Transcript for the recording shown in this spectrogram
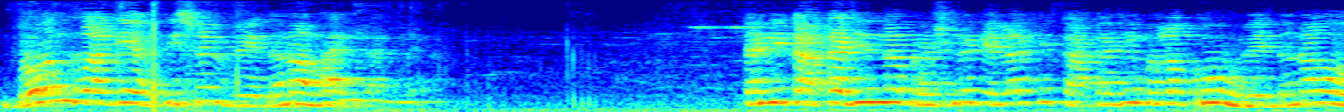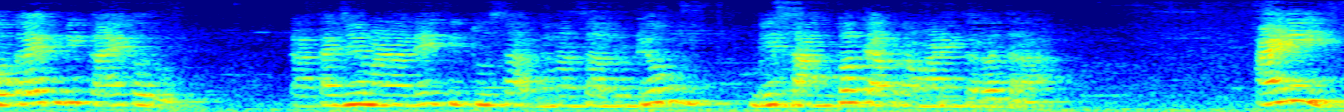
दोन जागी अतिशय वेदना व्हायला लागल्या. त्यांनी काकाजींना प्रश्न केला की काकाजी मला खूप वेदना होत आहेत मी काय करू? काकाजी म्हणाले की तू साधना चालू ठेव मी सांगतो त्याप्रमाणे करत राहा. आणि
